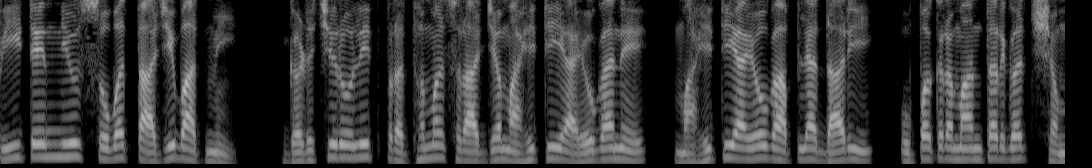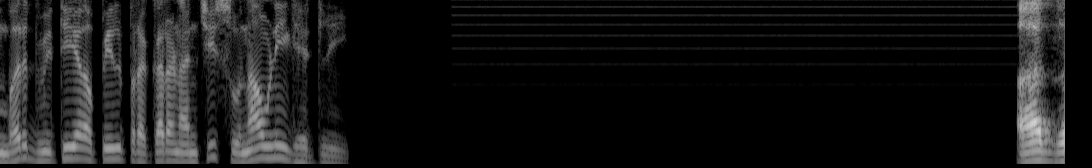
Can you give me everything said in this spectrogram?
पी टेन न्यूज सोबत ताजी बातमी. गडचिरोलीत प्रथमच राज्य माहिती आयोगाने माहिती आयोग आपल्या दारी उपक्रमांतर्गत शंभर द्वितीय अपील प्रकरणांची सुनावणी घेतली. आज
